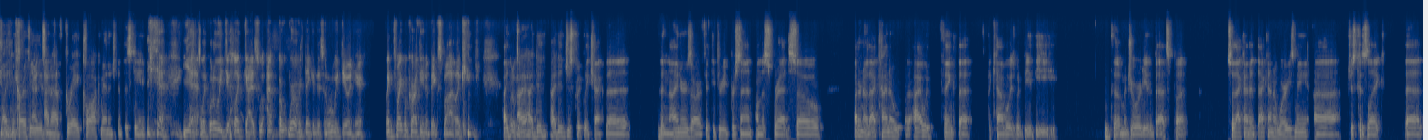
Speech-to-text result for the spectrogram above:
Mike McCarthy is going to have great clock management this game. Yeah, yeah. Like, what do we do? Like, guys, I, uh, we're overthinking this, and what are we doing here? Like, it's Mike McCarthy in a big spot. Like, I, What do we I. I did I did just quickly check the the Niners are 53% on the spread. So I don't know. That kind of I would think that the Cowboys would be the the majority of the bets, but so that kind of that kind of worries me. Uh, just because like that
